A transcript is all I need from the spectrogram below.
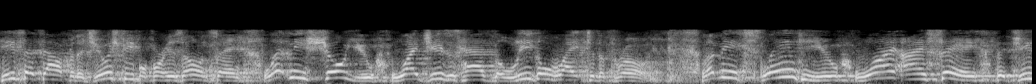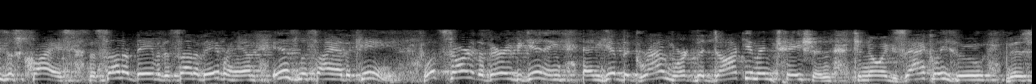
He sets out for the Jewish people for his own, saying, Let me show you why Jesus has the legal right to the throne. Let me explain to you why I say that Jesus Christ, the son of David, the son of Abraham, is Messiah the King. Let's start at the very beginning and give the groundwork, the documentation to know exactly who this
